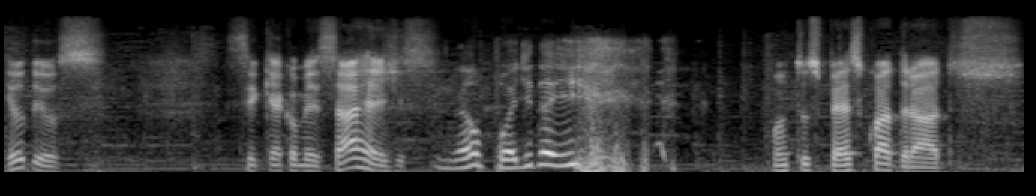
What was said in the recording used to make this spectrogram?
Meu Deus. Você quer começar, Regis? Não, pode daí. Quantos pés quadrados?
